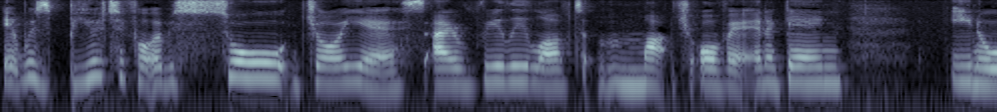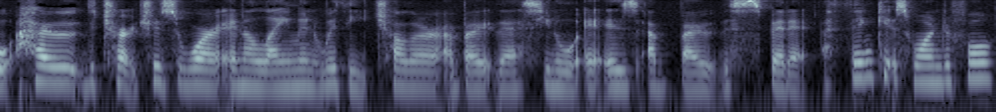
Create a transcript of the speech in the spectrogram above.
It was beautiful. It was so joyous. I really loved much of it. And again, you know, how the churches were in alignment with each other about this. You know, it is about the spirit. I think it's wonderful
